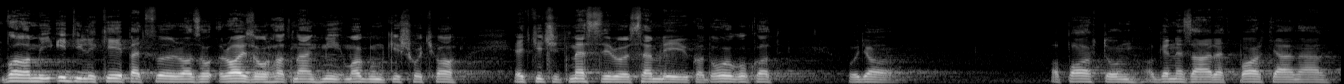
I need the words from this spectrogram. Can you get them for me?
valami idilli képet fölrajzolhatnánk mi magunk is, hogyha egy kicsit messziről szemléljük a dolgokat, hogy a a parton, a Genezáret partjánál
